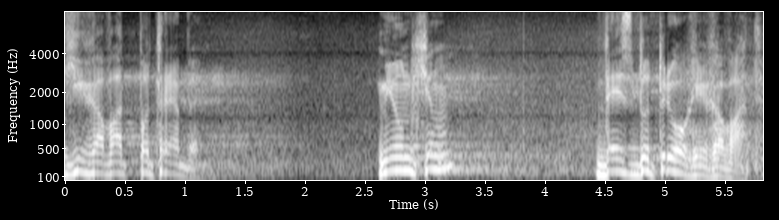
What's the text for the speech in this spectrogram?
гігават потреби. Мюнхен десь до 3 гігават.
